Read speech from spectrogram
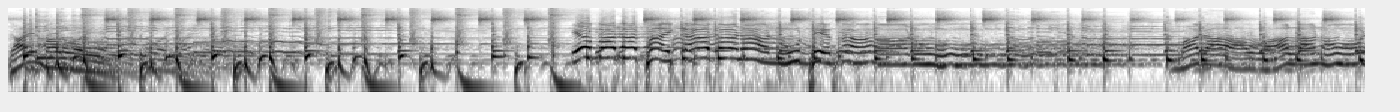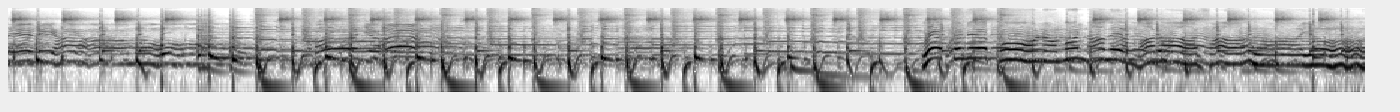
જય માળવાડી એ મારા થાય કા બળાનું ઠેકાણું. મારા વાલાનો રે વિહામો. એકને કોણ મનાવે મારા સાયો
